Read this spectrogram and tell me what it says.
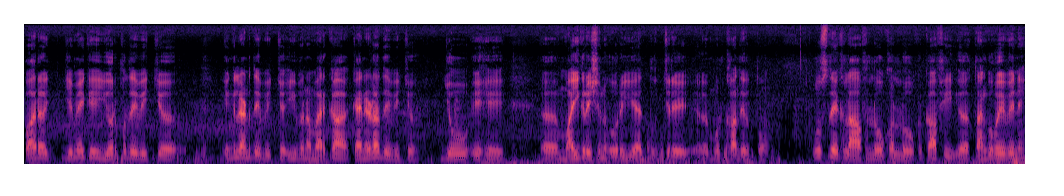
ਪਰ ਜਿਵੇਂ ਕਿ ਯੂਰਪ ਦੇ ਵਿੱਚ, ਇੰਗਲੈਂਡ ਦੇ ਵਿੱਚ, ਈਵਨ ਅਮਰੀਕਾ, ਕੈਨੇਡਾ ਦੇ ਵਿੱਚ ਜੋ ਇਹ ਮਾਈਗ੍ਰੇਸ਼ਨ ਹੋ ਰਹੀ ਹੈ ਦੂਜੇ ਮੁਲਕਾਂ ਦੇ ਉੱਤੋਂ, ਉਸ ਦੇ ਖਿਲਾਫ ਲੋਕਲ ਲੋਕ ਕਾਫੀ ਤੰਗ ਹੋਏ ਹੋਏ ਨੇ।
